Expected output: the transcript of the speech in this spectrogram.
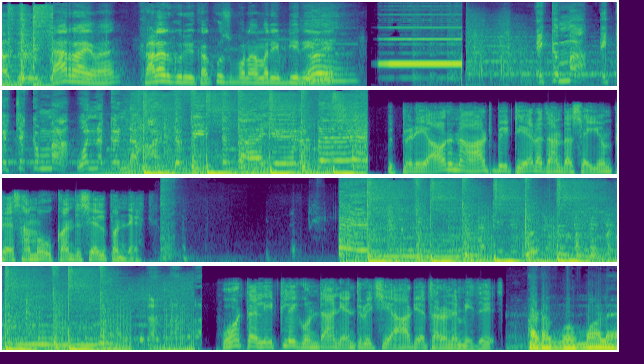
வராது யாரா இவன்? கலர் குருவி கக்கூஸ் போன மாதிரி இப்படி இருக்குது. எக்கம்மா எக்கச்சக்கம்மா உன்னை கண்ட ஹார்ட் பீட் தான் ஏறுதே. இப்படி யாரு நான் ஹார்ட் பீட் ஏற தாண்டா செய்யும்? பேசாம உட்காந்து செல் பண்ணு. ஹோட்டல் இட்லி குண்டான் எந்திரிச்சு ஆடிய தருணம் இது. எக்கச்சக்கம்மா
